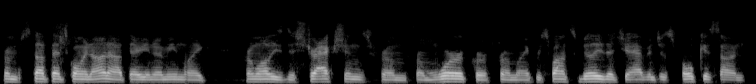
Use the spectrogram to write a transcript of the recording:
from stuff that's going on out there. You know what I mean? Like from all these distractions from from work or from like responsibilities that you have and just focus on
